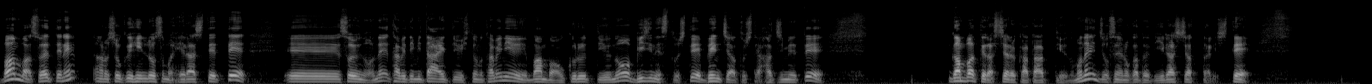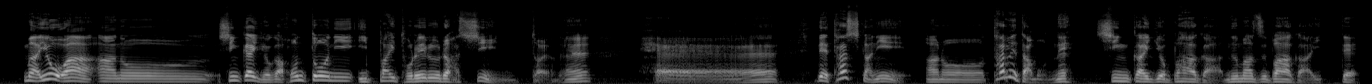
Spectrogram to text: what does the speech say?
バンバンそうやってねあの食品ロスも減らしてって、えー、そういうのをね食べてみたいっていう人のためにバンバン送るっていうのをビジネスとしてベンチャーとして始めて頑張ってらっしゃる方っていうのもね女性の方でいらっしゃったりしてまあ要はあのー、深海魚が本当にいっぱい取れるらしいんだよね。へえ。で確かにあのー、食べたもんね深海魚バーガー沼津バーガー行って。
